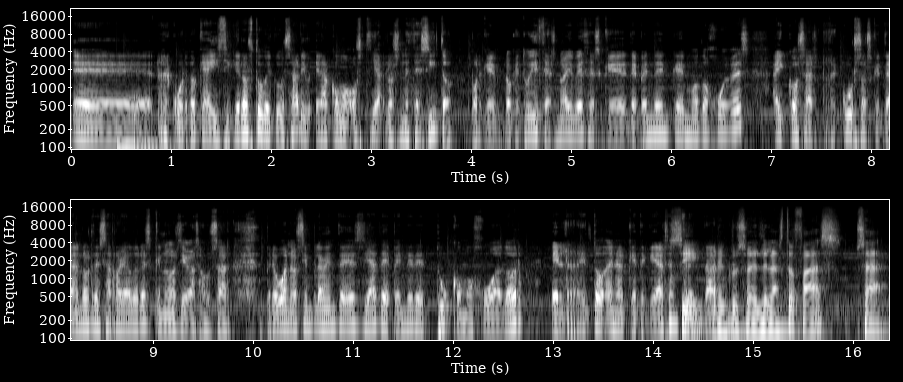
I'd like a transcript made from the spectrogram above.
eh, recuerdo que ahí sí que los tuve que usar y era como, hostia, los necesito. Porque lo que tú dices, no hay veces que depende en qué modo juegues, hay cosas, recursos que te dan los desarrolladores que no los llegas a usar. Pero bueno, simplemente es ya depende de tú como jugador el reto en el que te quedas enfrentar. Sí, pero incluso el de Last of Us, o sea,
